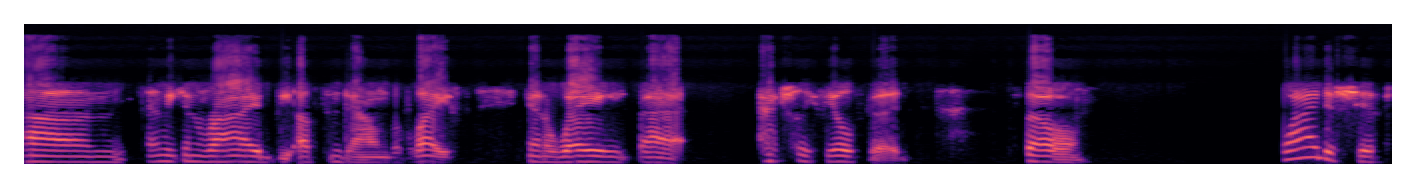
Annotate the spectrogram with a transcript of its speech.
um, and we can ride the ups and downs of life in a way that actually feels good. So, why does shift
